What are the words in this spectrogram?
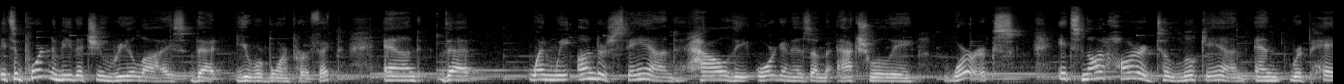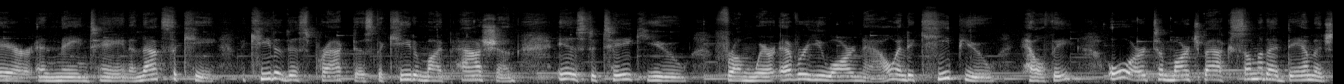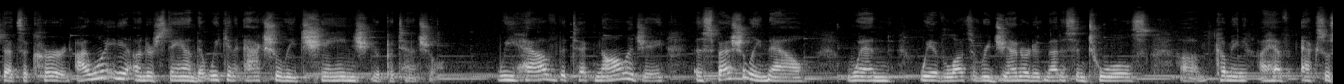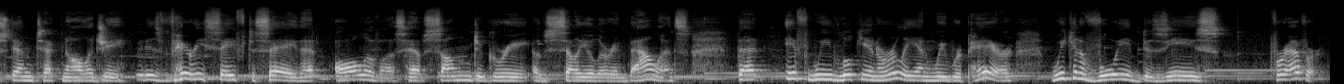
It's important to me that you realize that you were born perfect and that when we understand how the organism actually works, it's not hard to look in and repair and maintain. And that's the key. Key to this practice, the key to my passion, is to take you from wherever you are now and to keep you healthy or to march back some of that damage that's occurred. I want you to understand that we can actually change your potential. We have the technology, especially now when we have lots of regenerative medicine tools um, coming. I have exostem technology. It is very safe to say that all of us have some degree of cellular imbalance that if we look in early and we repair, we can avoid disease forever.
